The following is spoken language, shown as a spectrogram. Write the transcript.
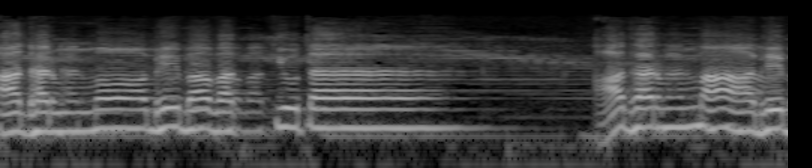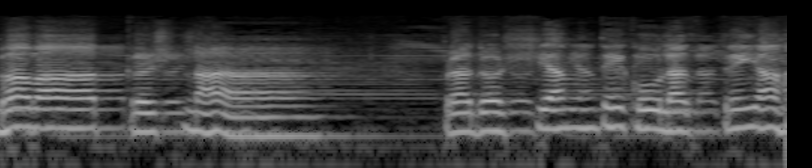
अधर्मोऽभिभवत्युत। अधर्माभिभवात् कृष्ण। प्रदुष्यन्ति कुलस्त्रियः।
